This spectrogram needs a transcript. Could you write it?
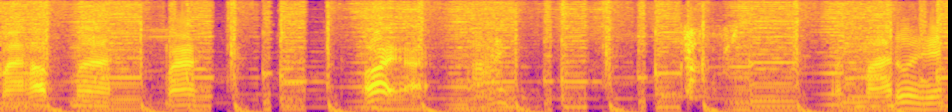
มาครับมา มาโอ้ยอะอ้ายมันมาด้วยเฮ้ย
